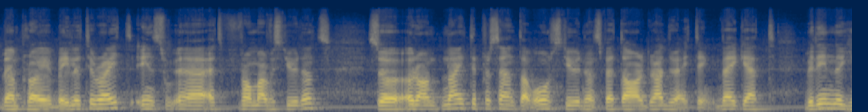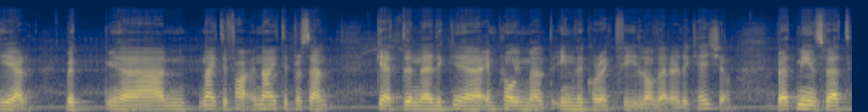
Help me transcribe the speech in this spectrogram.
the employability rate in, uh, at, from our students, so around 90% of all students that are graduating, they get within a year, the, uh, 95, 90% get an uh, employment in the correct field of their education. That means that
